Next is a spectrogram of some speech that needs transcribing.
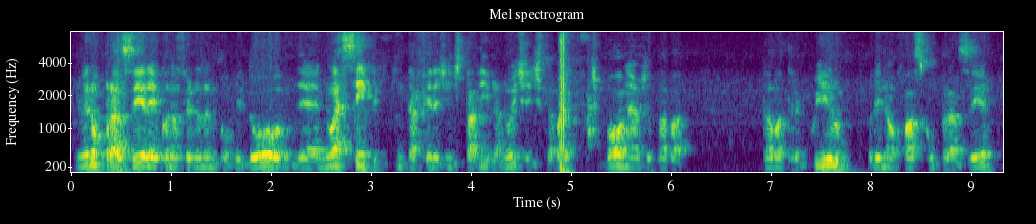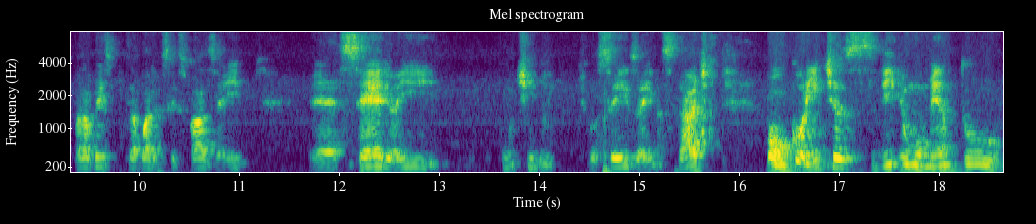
Primeiro é um prazer aí quando a Fernanda me convidou. É, não é sempre que quinta-feira a gente está livre à noite, a gente trabalha com futebol, né? Hoje eu estava tava tranquilo, porém não faço com prazer. Parabéns pelo trabalho que vocês fazem aí, é, sério aí, com o time de vocês aí na cidade. Bom, o Corinthians vive um momento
